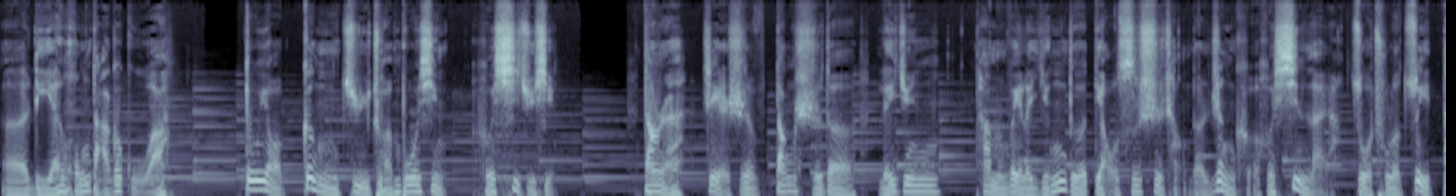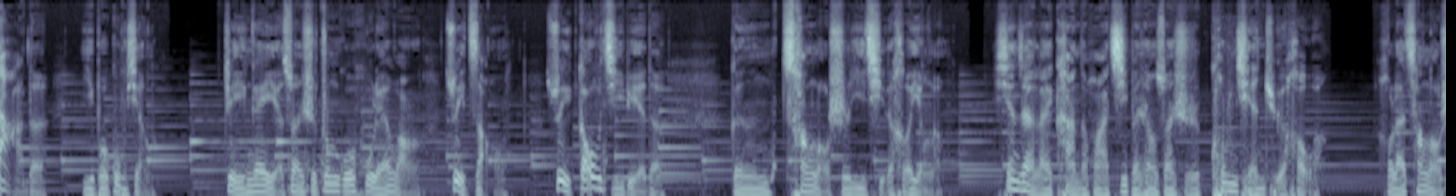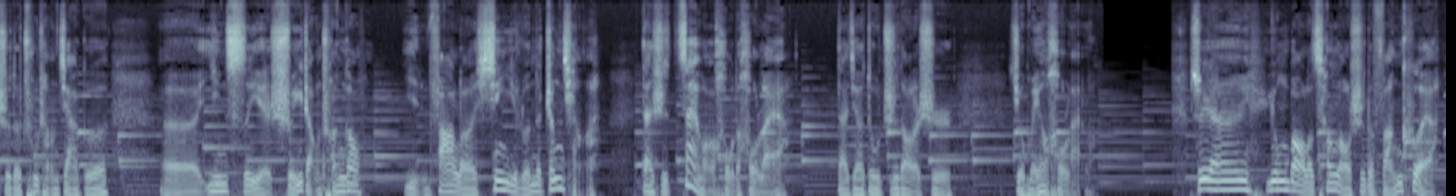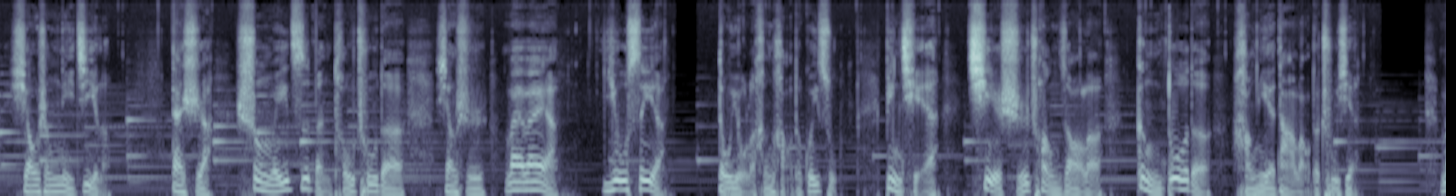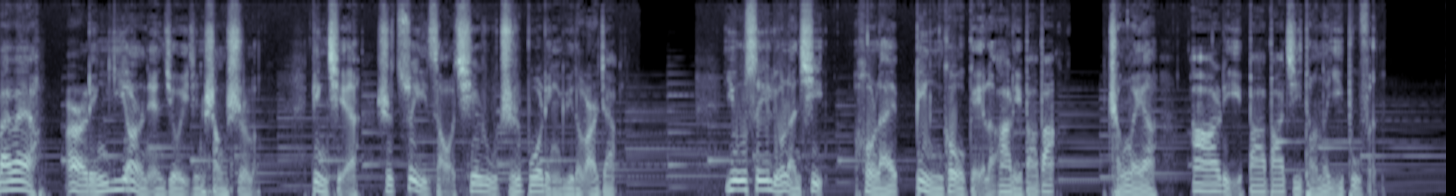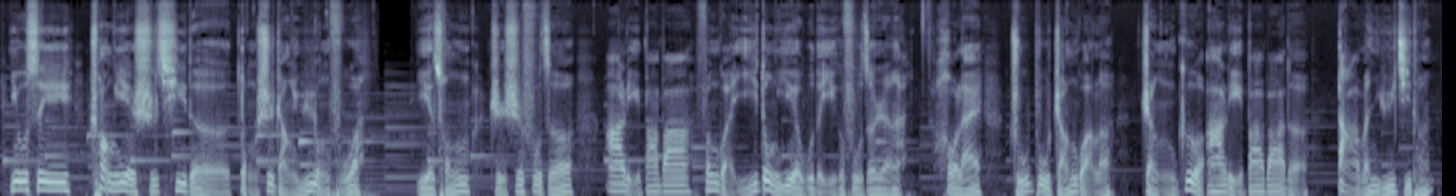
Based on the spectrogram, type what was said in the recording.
呃，李彦宏打个鼓啊，都要更具传播性和戏剧性。当然，这也是当时的雷军他们为了赢得屌丝市场的认可和信赖啊，做出了最大的一波贡献了。这应该也算是中国互联网最早、最高级别的跟苍老师一起的合影了。现在来看的话，基本上算是空前绝后啊。后来苍老师的出场价格，呃，因此也水涨船高，引发了新一轮的争抢啊。但是再往后的后来啊，大家都知道的是，就没有后来了。虽然拥抱了苍老师的凡客呀销声匿迹了，但是啊，顺为资本投出的像是 YY 啊、UC 啊，都有了很好的归宿。并且切实创造了更多的行业大佬的出现。YY 啊，二零一二年就已经上市了，并且是最早切入直播领域的玩家。UC 浏览器后来并购给了阿里巴巴，成为啊阿里巴巴集团的一部分。UC 创业时期的董事长于永福啊，也从只是负责阿里巴巴分管移动业务的一个负责人啊。后来逐步掌管了整个阿里巴巴的大文娱集团，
